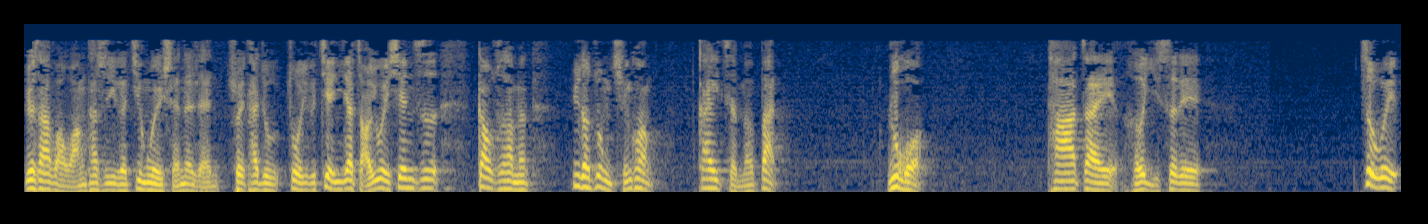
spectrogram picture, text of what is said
约沙法王他是一个敬畏神的人，所以他就做一个建议，要找一位先知，告诉他们遇到这种情况该怎么办。如果他在和以色列这位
